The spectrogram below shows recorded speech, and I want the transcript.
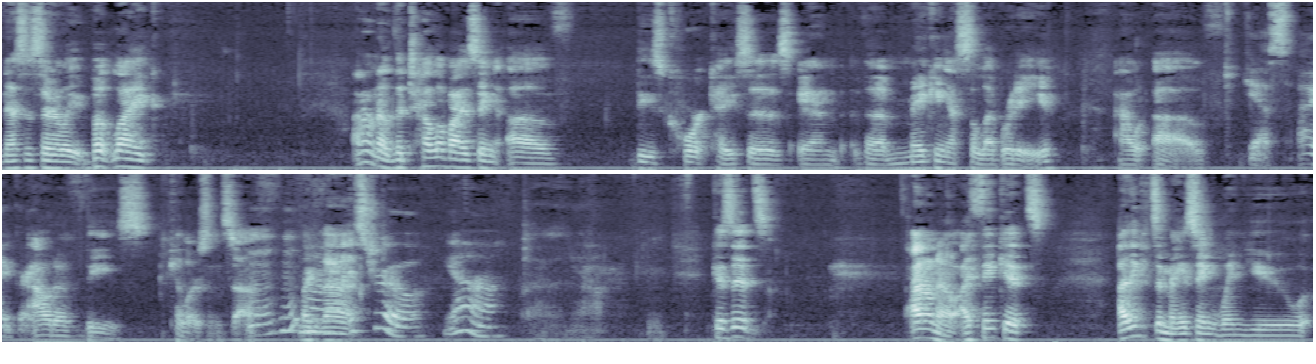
necessarily, but like I don't know the televising of these court cases and the making a celebrity out of Yes, I agree. out of these killers and stuff Mhm. like Uh, that It's true. Yeah. Yeah. because it's i don't know i think it's i think it's amazing when you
